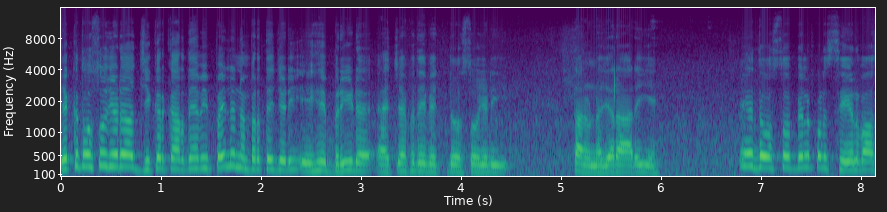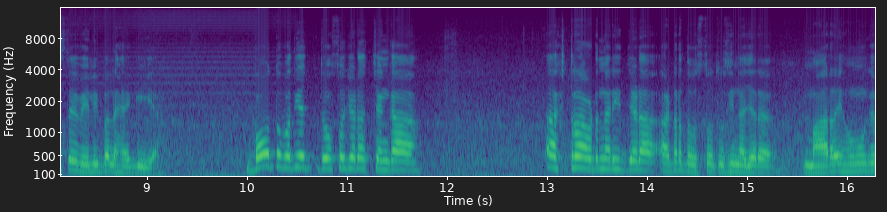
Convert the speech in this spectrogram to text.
ਇੱਕ ਦੋਸਤੋ, ਜਿਹੜਾ ਜ਼ਿਕਰ ਕਰਦੇ ਆ ਵੀ ਪਹਿਲੇ ਨੰਬਰ ਤੇ ਜਿਹੜੀ ਇਹ ਬਰੀਡ ਐਫ ਦੇ ਵਿੱਚ ਦੋਸਤੋ ਜਿਹੜੀ ਤੁਹਾਨੂੰ ਨਜ਼ਰ ਆ ਰਹੀ ਹੈ, ਇਹ ਦੋਸਤੋ ਬਿਲਕੁਲ ਸੇਲ ਵਾਸਤੇ ਅਵੇਲੇਬਲ ਹੈਗੀ ਆ। ਬਹੁਤ ਵਧੀਆ ਦੋਸਤੋ, ਜਿਹੜਾ ਚੰਗਾ ਐਕਸਟਰਾ ਆਰਡੀਨਰੀ ਜਿਹੜਾ ਆਰਡਰ ਦੋਸਤੋ ਤੁਸੀਂ ਨਜ਼ਰ ਮਾਰ ਰਹੇ ਹੋਵੋਗੇ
